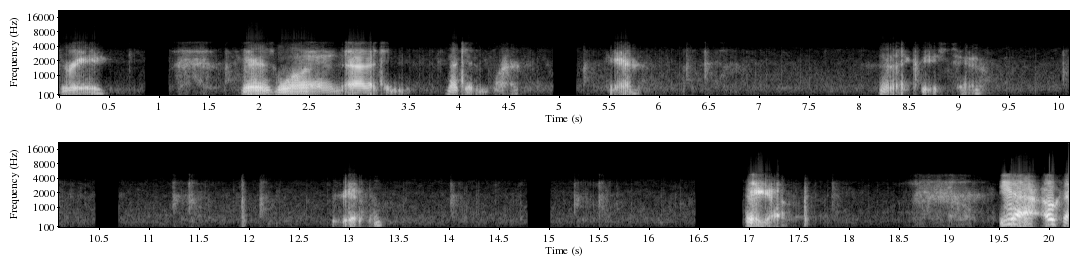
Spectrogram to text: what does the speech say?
three. There's one. Uh, that didn't that didn't work. Here. I like these two. Three of them. There you go. Yeah, okay.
